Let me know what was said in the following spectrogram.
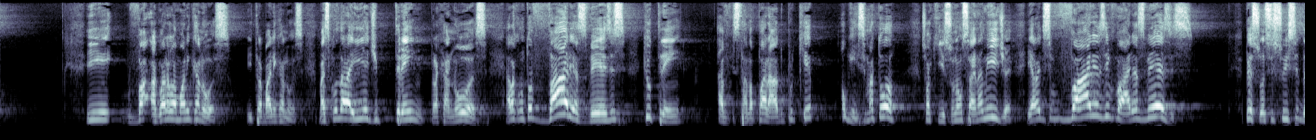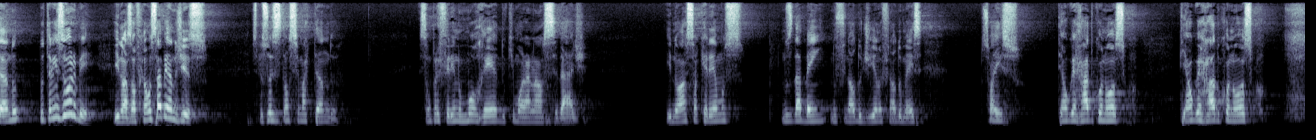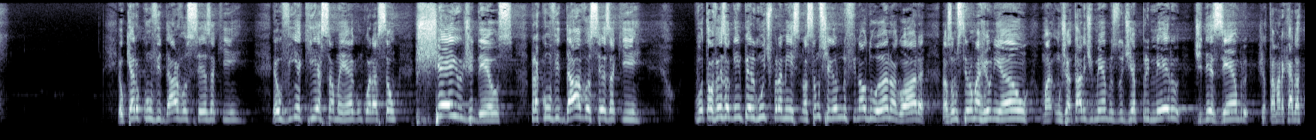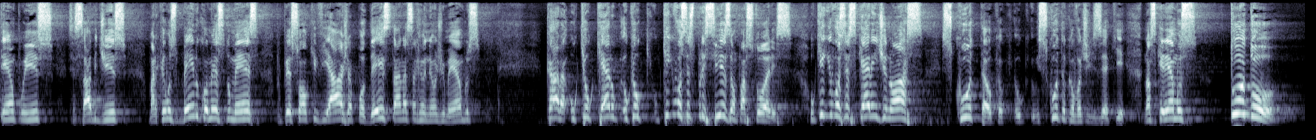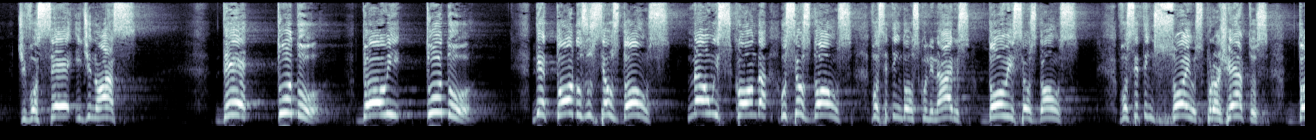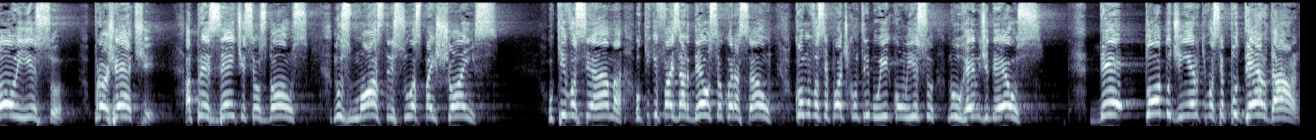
E agora ela mora em Canoas e trabalha em Canoas. Mas quando ela ia de trem para Canoas, ela contou várias vezes que o trem estava parado porque alguém se matou. Só que isso não sai na mídia. E ela disse várias e várias vezes: pessoas se suicidando no Transurb. E nós não ficamos sabendo disso. As pessoas estão se matando. Estão preferindo morrer do que morar na nossa cidade. E nós só queremos nos dar bem no final do dia, no final do mês. Só isso. Tem algo errado conosco. Tem algo errado conosco. Eu quero convidar vocês aqui. Eu vim aqui essa manhã com o coração cheio de Deus para convidar vocês aqui. Talvez alguém pergunte para mim, nós estamos chegando no final do ano agora, nós vamos ter uma reunião, uma, um jantar de membros no dia 1 de dezembro, já está marcado há tempo isso, você sabe disso. Marcamos bem no começo do mês, para o pessoal que viaja poder estar nessa reunião de membros. Cara, o que eu quero, o que, eu, o que vocês precisam, pastores? O que, que vocês querem de nós? Escuta o, que eu, escuta o que eu vou te dizer aqui. Nós queremos tudo de você e de nós. Dê tudo. Doe tudo. Dê todos os seus dons. Não esconda os seus dons. Você tem dons culinários? Doe seus dons. Você tem sonhos, projetos? Doe isso. Projete apresente seus dons, nos mostre suas paixões. O que você ama, o que, que faz arder o seu coração, como você pode contribuir com isso no reino de Deus. Dê todo o dinheiro que você puder dar.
